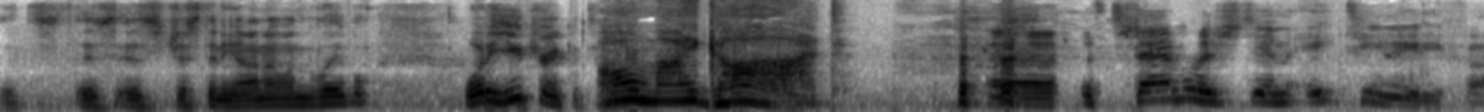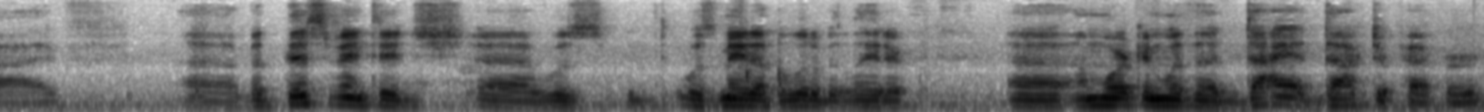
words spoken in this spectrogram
it's is is Justiniano on the label. What are you drinking? Tom? Oh, my God. uh, established in 1885, uh, but this vintage uh, was was made up a little bit later. Uh, I'm working with a Diet Dr Pepper,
